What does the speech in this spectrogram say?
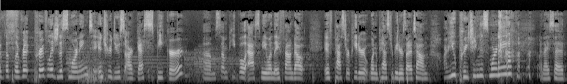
I have the privilege this morning to introduce our guest speaker. Um, some people asked me when they found out if Pastor Peter, when Pastor Peter was out of town, are you preaching this morning? and I said,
